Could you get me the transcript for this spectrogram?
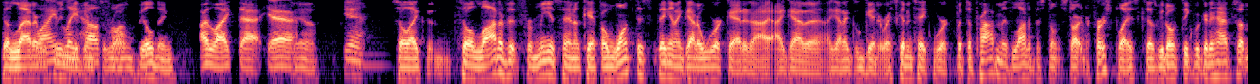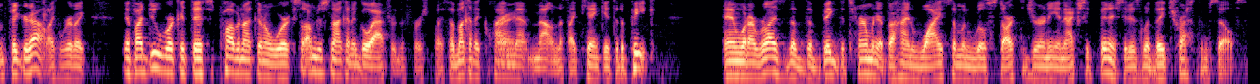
the ladder was Blindly leaning against the wrong building. I like that. Yeah. Yeah. yeah. So like, so a lot of it for me is saying, okay, if I want this thing and I got to work at it, I, I gotta, I gotta go get it. Right? It's gonna take work. But the problem is, a lot of us don't start in the first place because we don't think we're gonna have something figured out. Like we're like, if I do work at this, it's probably not gonna work. So I'm just not gonna go after it in the first place. I'm not gonna climb Right. that mountain if I can't get to the peak. And what I realized the the big determinant behind why someone will start the journey and actually finish it is whether they trust themselves.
